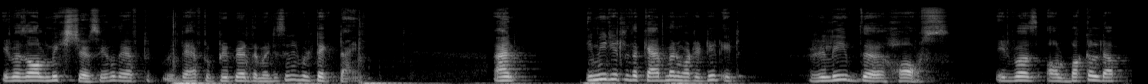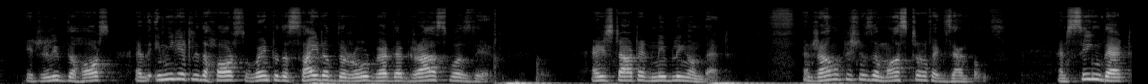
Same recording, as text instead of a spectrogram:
It was all mixtures, you know, they have to they have to prepare the medicine, it will take time. And immediately the cabman what it did, it relieved the horse. It was all buckled up, it relieved the horse, and immediately the horse went to the side of the road where the grass was there. And it started nibbling on that. And Ramakrishna is the master of examples. And seeing that,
